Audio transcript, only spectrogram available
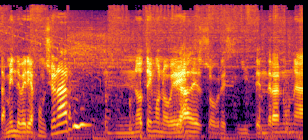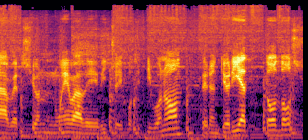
también debería funcionar. No tengo novedades sobre si tendrán una versión nueva de dicho dispositivo o no, pero en teoría todos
